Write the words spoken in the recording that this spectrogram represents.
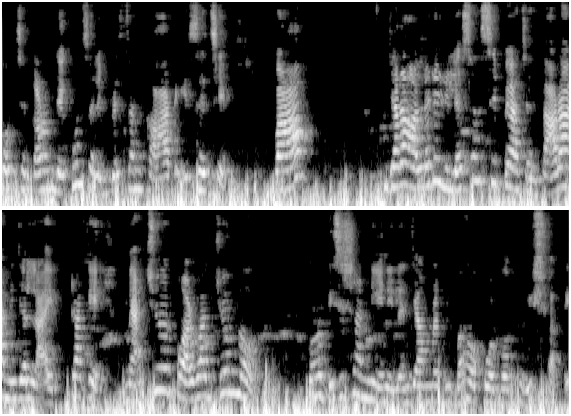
করছেন, কারণ দেখুন সেলিব্রেশন কার্ড এসেছে। অলরেডি রিলেশনশিপে আছেন, তারা নিজের লাইফটাকে ম্যাচিওর করবার জন্য কোনো ডিসিশন নিয়ে নিলেন যে আমরা বিবাহ করব ভবিষ্যতে।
